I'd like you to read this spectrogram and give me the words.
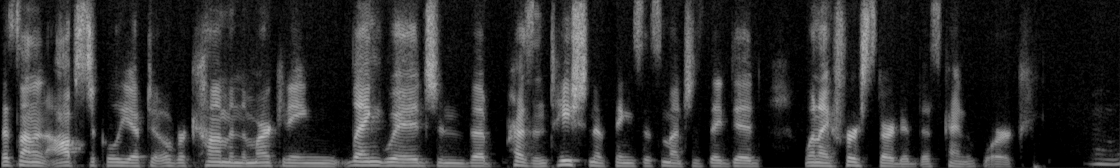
that's not an obstacle you have to overcome in the marketing language and the presentation of things as much as they did when I first started this kind of work. Mm-hmm.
